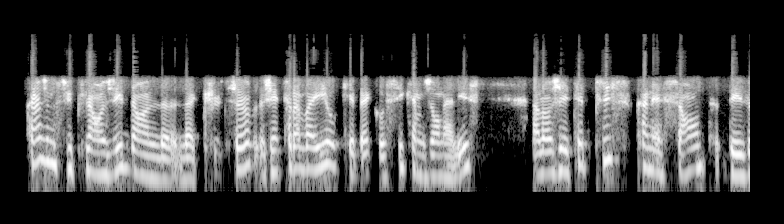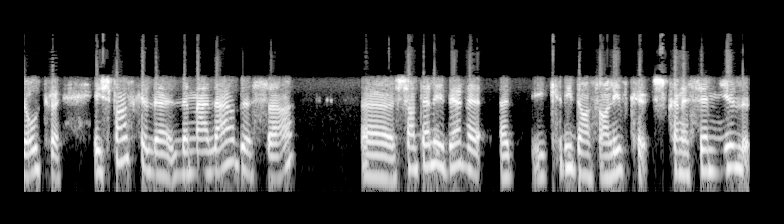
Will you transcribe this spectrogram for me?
quand je me suis plongée dans la culture, j'ai travaillé au Québec aussi comme journaliste. Alors, j'étais plus connaissante des autres. Et je pense que le, malheur de ça, euh, Chantal Hébert a, écrit dans son livre que je connaissais mieux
